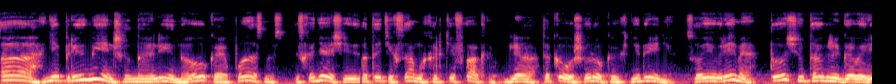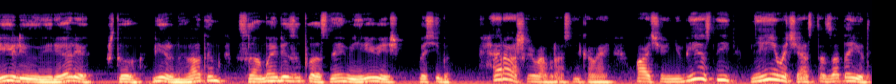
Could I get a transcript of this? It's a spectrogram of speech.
а не преуменьшена ли наукой опасность, исходящая от этих самых артефактов для такого широкого их внедрения? В свое время точно так же говорили и уверяли, что мирный атом – самая безопасная в мире вещь. Спасибо. Хороший вопрос, Николай. Очень уместный, мне его часто задают.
